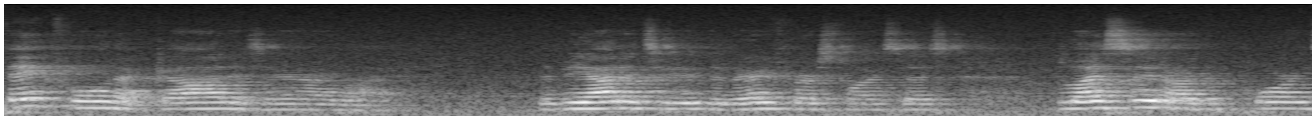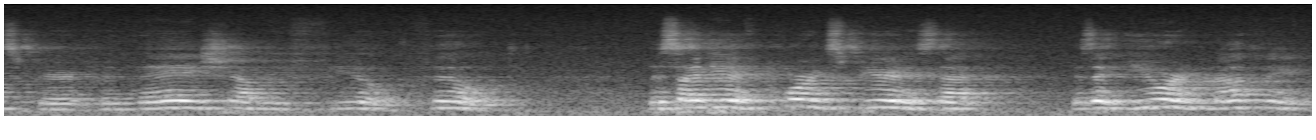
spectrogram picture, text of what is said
thankful that God is in our life. The Beatitude, the very first one, says, Blessed are the poor in spirit, for they shall be filled. This idea of poor in spirit is that, is that you are nothing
